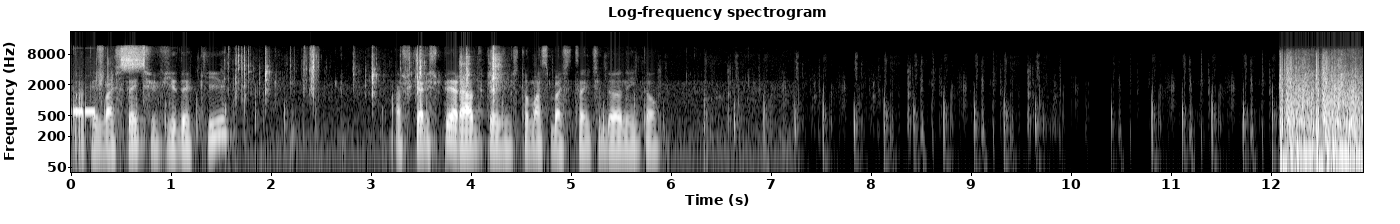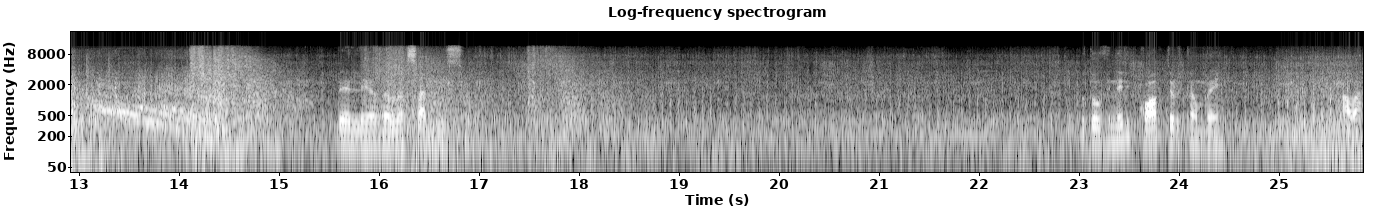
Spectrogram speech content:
Tá, tem bastante vida aqui. Acho que era esperado que a gente tomasse bastante dano então. Beleza, lança míssil. Eu tô ouvindo helicóptero também. Olha lá.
